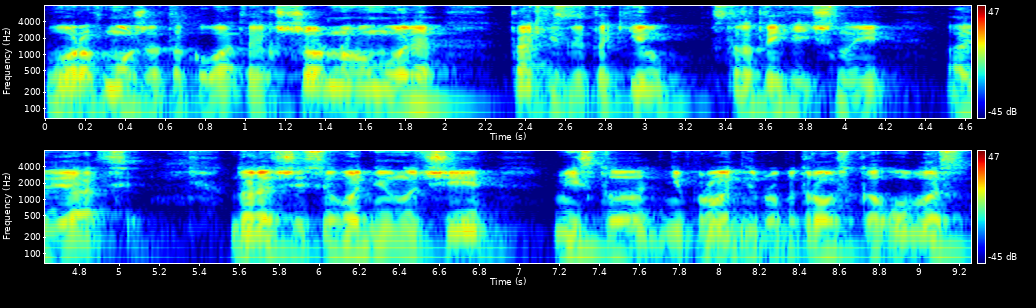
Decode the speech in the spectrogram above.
Ворог може атакувати як з Чорного моря, так і з літаків стратегічної авіації. До речі, сьогодні вночі місто Дніпро, Дніпропетровська область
